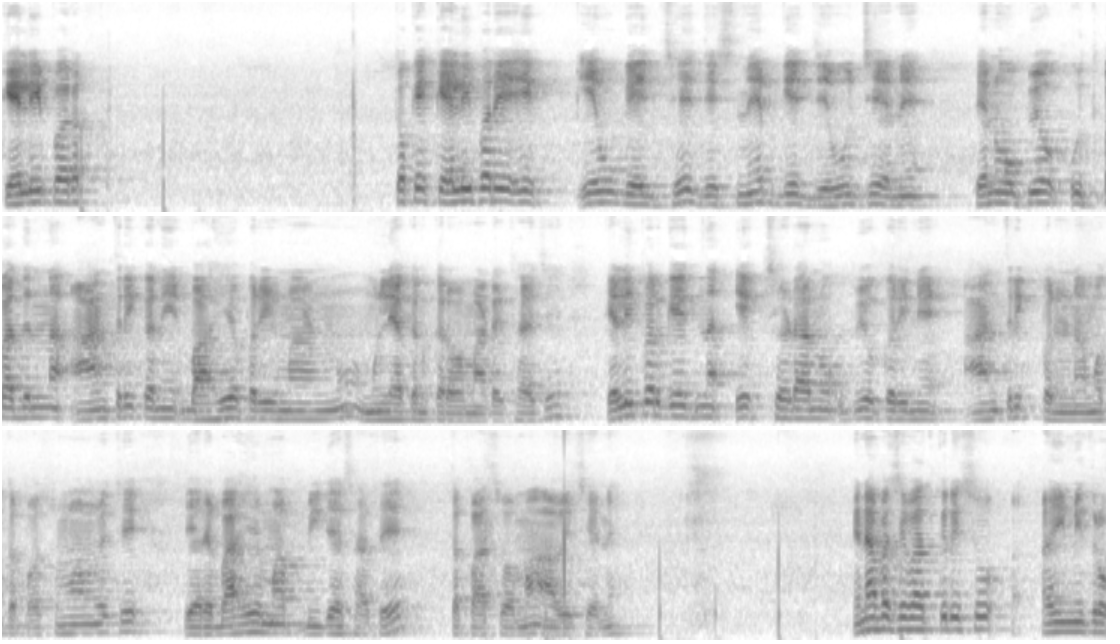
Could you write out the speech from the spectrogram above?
કેલિપર, તો કે કેલિપર એ એક એવું ગેજ છે, જે સ્નેપ ગેજ જેવું છે અને તેનો ઉપયોગ ઉત્પાદનના આંતરિક અને બાહ્ય પરિમાણનું મૂલ્યાંકન કરવા માટે થાય છે. કેલિપર ગેજના એક છેડાનો ઉપયોગ કરીને આંતરિક પરિણામો તપાસવામાં આવે છે, જ્યારે બાહ્ય માપ બીજા સાથે તપાસવામાં આવે છે ને એના પછી વાત કરીશું. અહીં મિત્રો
